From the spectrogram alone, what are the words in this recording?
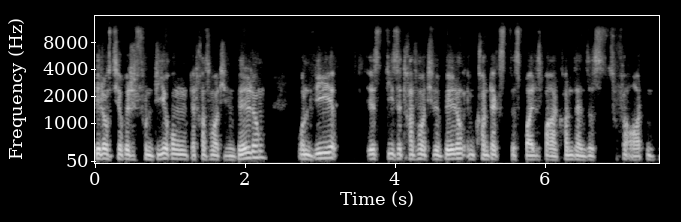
bildungstheoretische Fundierung der transformativen Bildung? Und wie ist diese transformative Bildung im Kontext des Beutelsbacher Konsenses zu verorten?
